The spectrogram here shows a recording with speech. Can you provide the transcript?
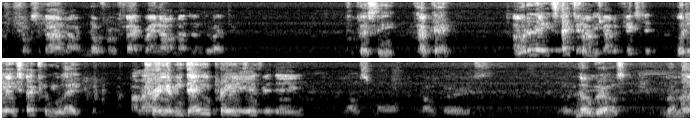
From Sudan, I know for a fact right now I'm not doing the right thing. Especially okay. Uh, what do they expect from I'm you? trying to fix it. What do they expect from you? Like I'm pray every day, pray. pray every day. No smoke, no girls. No girls. No no.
